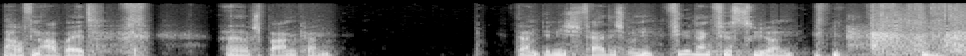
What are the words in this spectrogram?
einen Haufen Arbeit äh, sparen kann. Dann bin ich fertig und vielen Dank fürs Zuhören.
